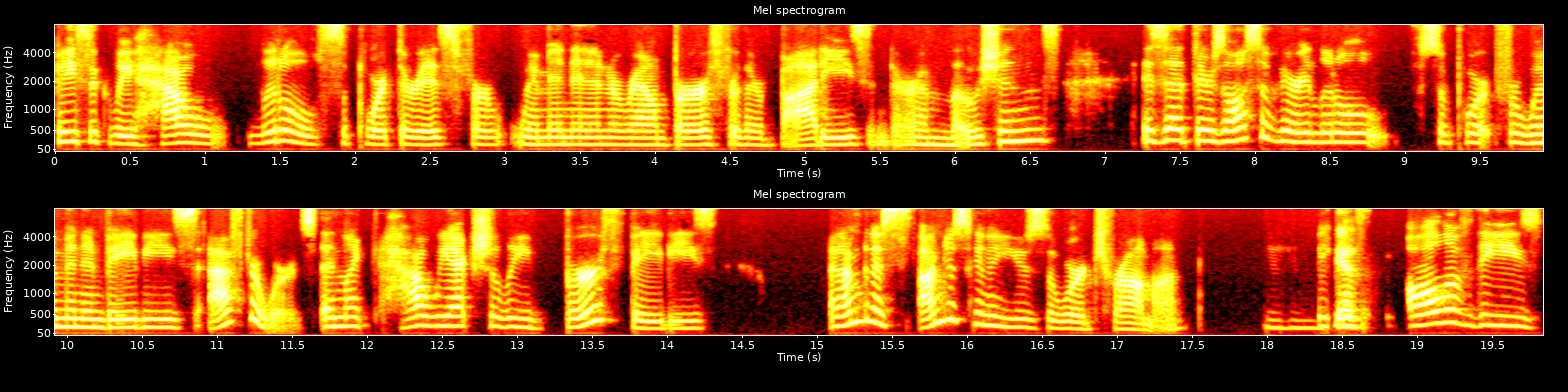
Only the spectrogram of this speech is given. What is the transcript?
basically how little support there is for women in and around birth for their bodies and their emotions is that there's also very little support for women and babies afterwards and like how we actually birth babies and i'm going to i'm just going to use the word trauma Mhm. because all of these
